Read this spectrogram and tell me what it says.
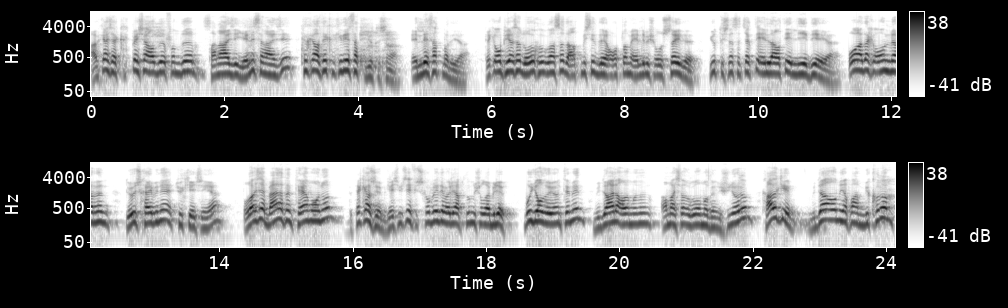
arkadaşlar 45'e aldığı fındığı sanayici, yerli sanayici 46'ya 47'ye sattı yurt dışına. 50'ye satmadı ya. Peki o piyasa doğru kurgulansa da 67'de ortalama 55 olsaydı yurt dışına satacaktı 56-57'ye ya. O aradaki 10 liranın döviz kaybı ne Türkiye için ya? Dolayısıyla ben zaten TMO'nun tekrar söylüyorum geçmişte fiskobiliye de böyle yaptırılmış olabilir. Bu yol ve yöntemin müdahale alımının amaçtan uygun olmadığını düşünüyorum. Kaldı ki müdahale alımı yapan bir kurum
